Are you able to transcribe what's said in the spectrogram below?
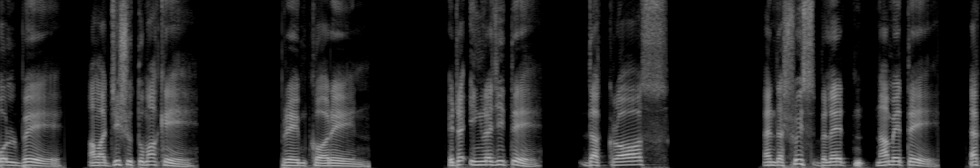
বলবে, আমার যিশু তোমাকে প্রেম করেন। এটা ইংরেজিতে the cross and the Swiss blade নামেতে এক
